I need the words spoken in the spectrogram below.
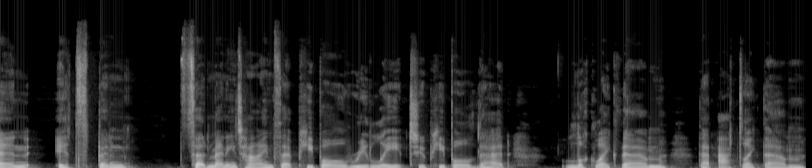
And it's been said many times that people relate to people that look like them, that act like them,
